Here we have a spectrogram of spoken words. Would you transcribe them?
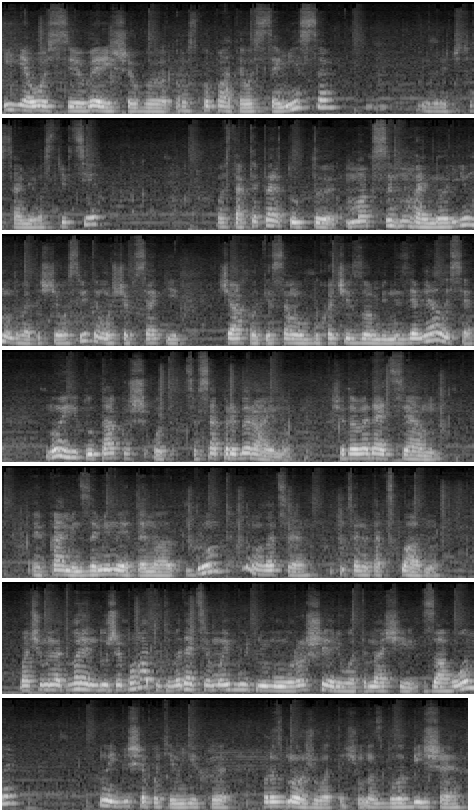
І я ось вирішив розкопати ось це місце. До речі, ті самі острівці. Ось так, тепер тут максимально рівно. Давайте ще освітимо, щоб всякі чахлики, самовбухачі зомбі не з'являлися. Ну і тут також от це все прибираємо. Ще доведеться е, камінь замінити на ґрунт, ну але це, ну, це не так складно. Бачу, у мене тварин дуже багато, доведеться в майбутньому розширювати наші загони. Ну і більше потім їх е, розмножувати, щоб у нас було більше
